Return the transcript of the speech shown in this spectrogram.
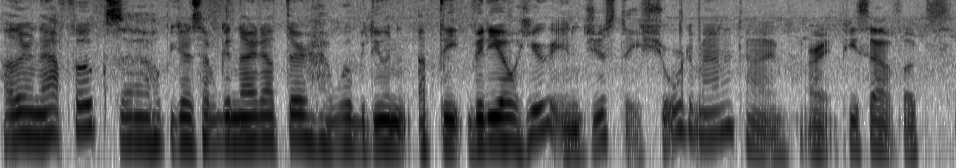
Other than that, folks, I uh, hope you guys have a good night out there. I will be doing an update video here in just a short amount of time. All right, peace out, folks.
